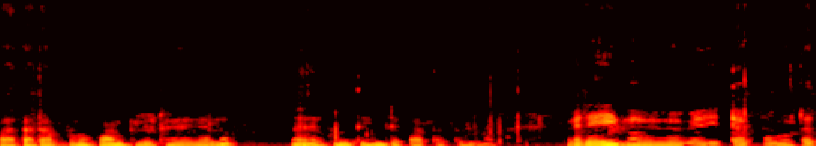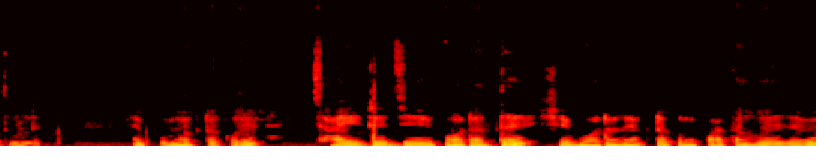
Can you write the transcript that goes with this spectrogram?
পাতাটা পুরো কমপ্লিট হয়ে গেল। দেখুন, তিনটে পাতা তুললাম। এবার এইভাবে ভাবে এটা পুরোটা তুলে পুরো একটা করে সাইডে যে বর্ডার দেয়, সে বর্ডারে একটা করে পাতা হয়ে যাবে।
